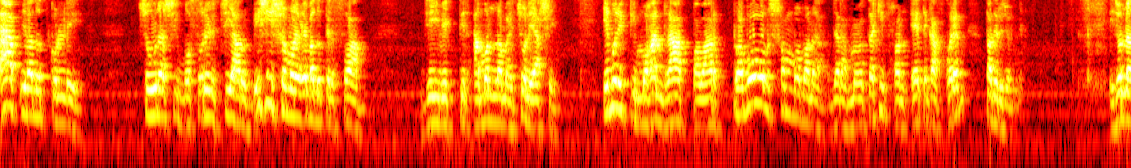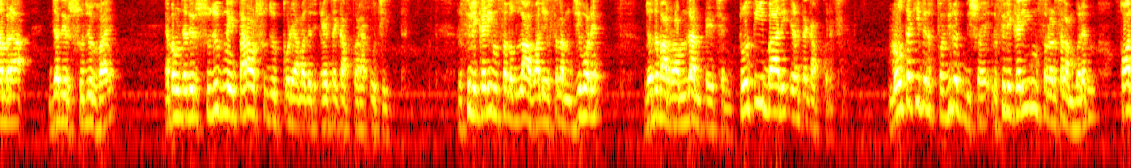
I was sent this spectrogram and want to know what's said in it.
রাত ইবাদত করলে চৌরাশি বছরের চেয়ে আরও বেশি সময় এবাদতের সওয়াব যেই ব্যক্তির আমল নামায় চলে আসে, এমন একটি মহান রাত পাওয়ার প্রবল সম্ভাবনা যারা মতাকিফ হন, এতেকাফ করেন তাদের জন্য। এই জন্য আমরা যাদের সুযোগ হয় এবং যাদের সুযোগ নেই, তারাও সুযোগ করে আমাদের এতেকাফ করা উচিত। রসুল করিম সাল্লাহ আলী সাল্লাম জীবনে যতবার রমজান পেয়েছেন, প্রতিবারই এতেকাফ করেছেন। মৌতাকিফের ফজিলত বিষয়ে রসুল করিম সাল্লাহ সাল্লাম বলেন কল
